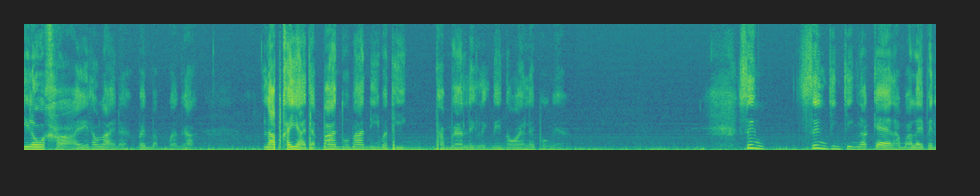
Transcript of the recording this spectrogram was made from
กิโลขายเท่าไหร่นะ เป็นแบบเหมือนกับรับขยะจากบ้านนู้นบ้านนี้มาทิ้งทำงานเล็กๆน้อยๆอะไรพวกเนี้ย ซึ่งซึ่งจริง ๆ แล้วแกทำอะไรเป็น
